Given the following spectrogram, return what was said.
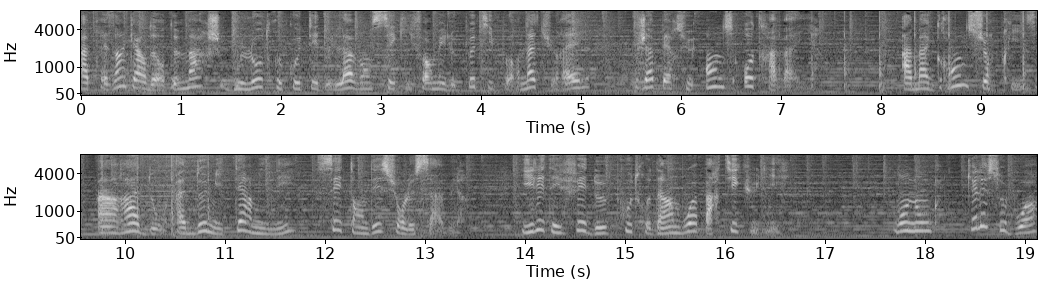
Après un quart d'heure de marche, de l'autre côté de l'avancée qui formait le petit port naturel, j'aperçus Hans au travail. À ma grande surprise, un radeau à demi terminé s'étendait sur le sable. Il était fait de poutres d'un bois particulier. Mon oncle, quel est ce bois?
